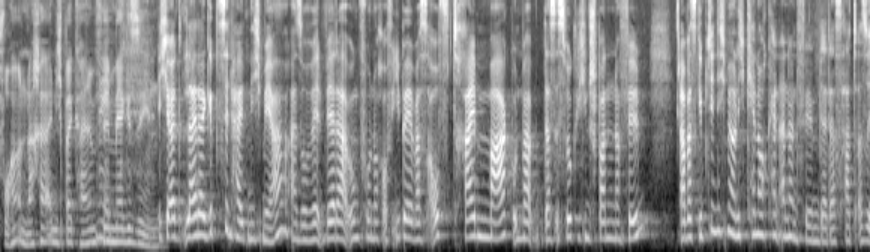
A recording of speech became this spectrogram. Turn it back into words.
vorher und nachher eigentlich bei keinem Film mehr gesehen. ich, ja, leider gibt's den halt nicht mehr. Also wer, wer da irgendwo noch auf Ebay was auftreiben mag, und das ist wirklich ein spannender Film. Aber es gibt ihn nicht mehr und ich kenne auch keinen anderen Film, der das hat. Also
